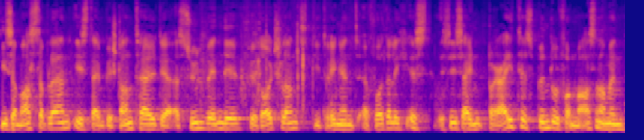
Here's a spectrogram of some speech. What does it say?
Dieser Masterplan ist ein Bestandteil der Asylwende für Deutschland, die dringend erforderlich ist. Es ist ein breites Bündel von Maßnahmen.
